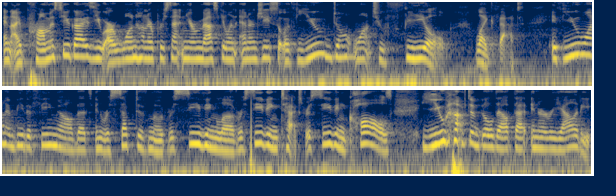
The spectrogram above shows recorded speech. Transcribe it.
And I promise you guys, you are 100% in your masculine energy. So if you don't want to feel like that, if you want to be the female that's in receptive mode, receiving love, receiving text, receiving calls, you have to build out that inner reality.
